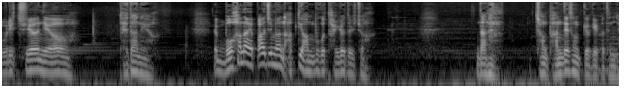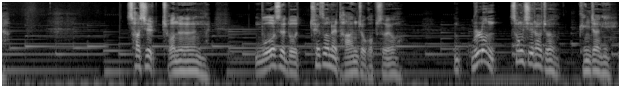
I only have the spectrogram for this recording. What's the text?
우리 주연이요. 대단해요. 뭐 하나에 빠지면 앞뒤 안 보고 달려들죠. 나는 정반대 성격이거든요. 사실 저는 무엇에도 최선을 다한 적 없어요. 물론 성실하죠. 굉장히.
